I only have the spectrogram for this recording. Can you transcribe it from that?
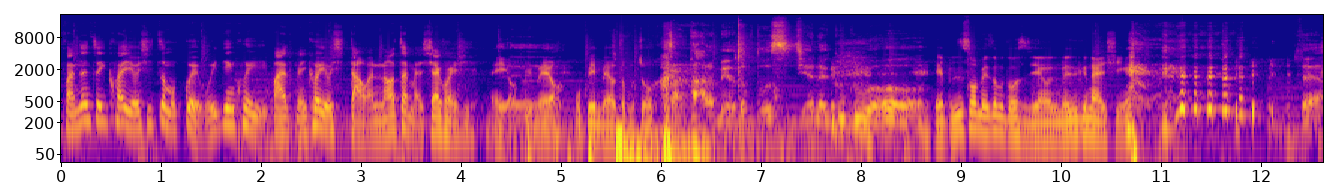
反正这一块游戏这么贵，我一定会把每一块游戏打完，然后再买下一款游戏。没有，并没有，我并没有这么做。长大了没有这么多时间了，姑姑哦。也不是说没这么多时间，我没这个耐心。对啊。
